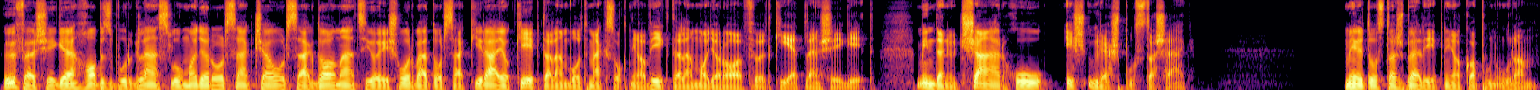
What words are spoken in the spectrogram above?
Ő felsége Habsburg László Magyarország, Csehország, Dalmácia és Horvátország királya képtelen volt megszokni a végtelen magyar alföld kietlenségét. Mindenütt sár, hó és üres pusztaság. Méltóztas belépni a kapun, uram.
